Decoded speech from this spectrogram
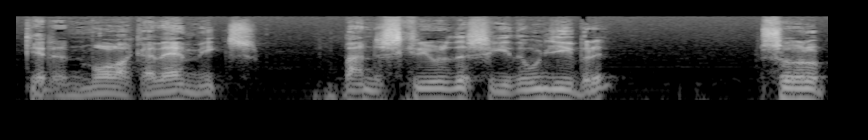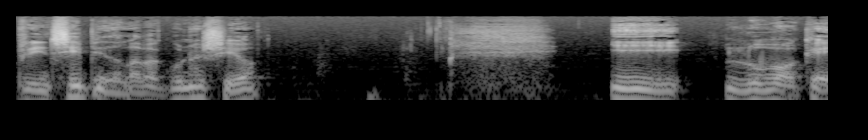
que eren molt acadèmics, van escriure de seguida un llibre sobre el principi de la vacunació i el bo que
